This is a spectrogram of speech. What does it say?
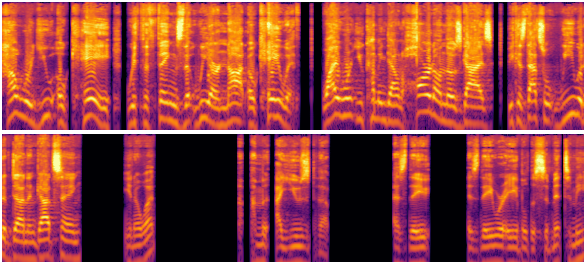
how were you okay with the things that we are not okay with? Why weren't you coming down hard on those guys? Because that's what we would have done. And God's saying, you know what? I'm, I used them as they, as they were able to submit to me.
